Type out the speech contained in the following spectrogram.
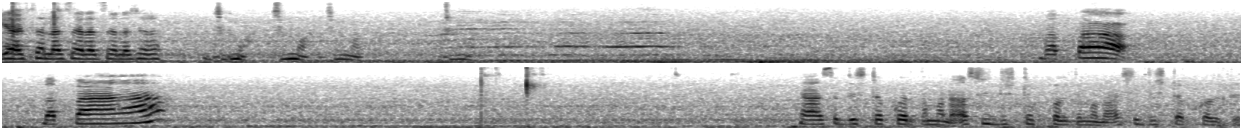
या चला चला चला चला. झुमा झुमा झुमा झुमा बाप्पा बाप्पा. असं डिस्टर्ब करतं मला अशी डिस्टर्ब करते मला अशी डिस्टर्ब करते.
